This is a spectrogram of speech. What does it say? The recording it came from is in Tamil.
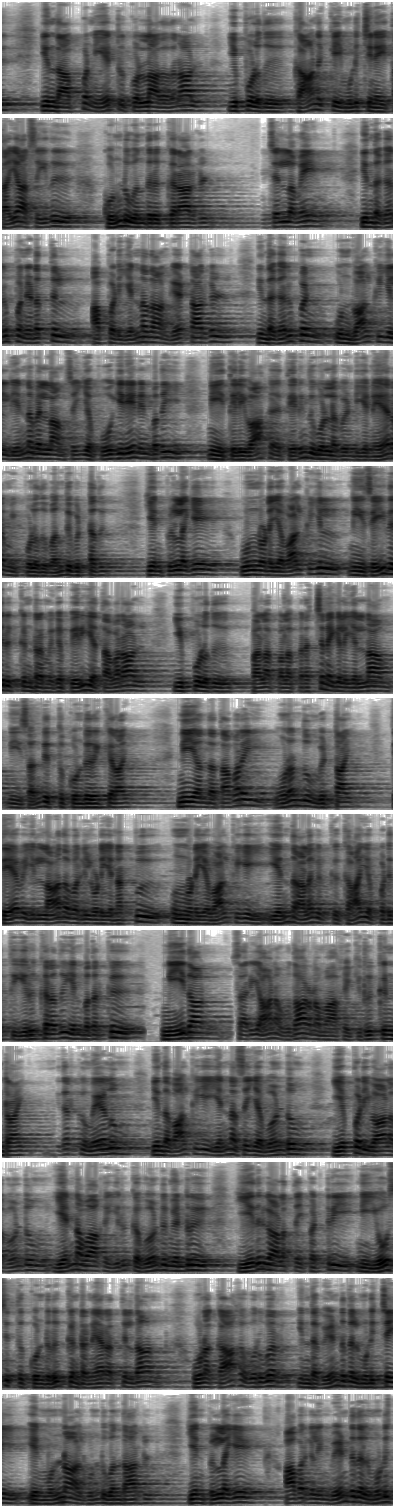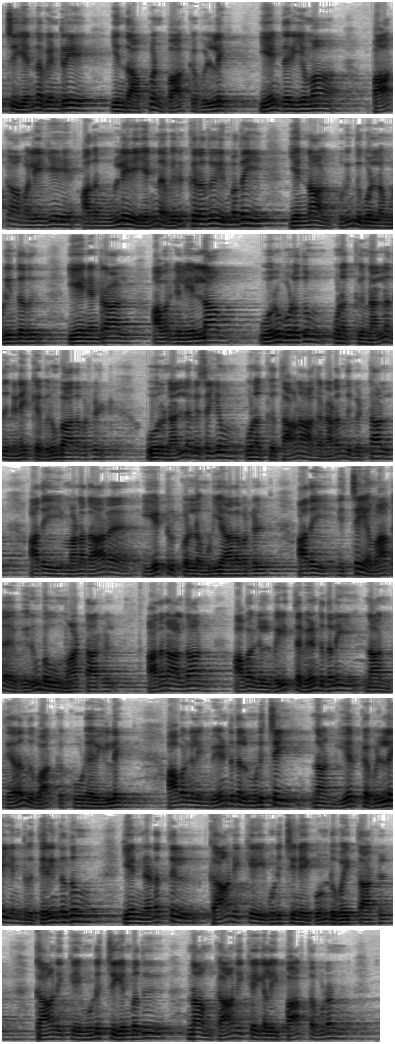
இந்த அப்பன் ஏற்றுக்கொள்ளாததனால் இப்பொழுது காணுக்கை முடிச்சினை தயார் செய்து கொண்டு வந்திருக்கிறார்கள். செல்லமே இந்த கருப்பனிடத்தில் அப்படி என்னதான் கேட்டார்கள்? இந்த கருப்பன் உன் வாழ்க்கையில் என்னவெல்லாம் செய்ய போகிறேன் என்பதை நீ தெளிவாக தெரிந்து கொள்ள வேண்டிய நேரம் இப்பொழுது வந்துவிட்டது. என் பிள்ளையே உன்னுடைய வாழ்க்கையில் நீ செய்திருக்கின்ற மிகப்பெரிய தவறால் இப்பொழுது பல பல பிரச்சனைகளை எல்லாம் நீ சந்தித்து கொண்டிருக்கிறாய். நீ அந்த தவறை உணர்ந்தும் விட்டாய். தேவையில்லாதவர்களுடைய நட்பு உன்னுடைய வாழ்க்கையை எந்த அளவிற்கு காயப்படுத்தி இருக்கிறது என்பதற்கு நீதான் சரியான உதாரணமாக இருக்கின்றாய். இதற்கு மேலும் இந்த வாழ்க்கையை என்ன செய்ய வேண்டும் எப்படி வாழ வேண்டும் என்னவாக இருக்க வேண்டும் என்று எதிர்காலத்தை பற்றி நீ யோசித்து கொண்டிருக்கின்ற நேரத்தில்தான் உனக்காக ஒருவர் இந்த வேண்டுதல் முடிச்சை என் முன்னால் கொண்டு வந்தார்கள். என் பிள்ளையே அவர்களின் வேண்டுதல் முடிச்சு என்னவென்றே இந்த அப்பன் பார்க்கவில்லை. ஏன் தெரியுமா? பார்க்காமலேயே அதன் உள்ளே என்னவிருக்கிறது என்பதை என்னால் புரிந்து கொள்ள முடிந்தது. ஏனென்றால் அவர்கள் எல்லாம் ஒருபொழுதும் உனக்கு நல்லது நினைக்க விரும்பாதவர்கள். ஒரு நல்ல விஷயம் உனக்கு தானாக நடந்துவிட்டால் அதை மனதார ஏற்றுக்கொள்ள முடியாதவர்கள். அதை நிச்சயமாக விரும்பவும் மாட்டார்கள். அதனால்தான் அவர்கள் வைத்த வேண்டுதலை நான் திறந்து பார்க்கக்கூட இல்லை. அவர்களின் வேண்டுதல் முடிச்சை நான் ஏற்கவில்லை என்று தெரிந்ததும் என்னிடத்தில் காணிக்கை முடிச்சினை கொண்டு வைத்தார்கள். காணிக்கை முடிச்சு என்பது நாம் காணிக்கைகளை பார்த்தவுடன்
